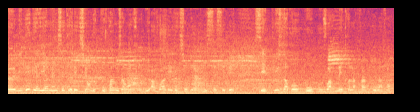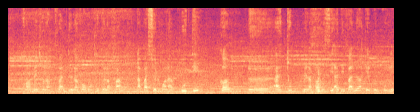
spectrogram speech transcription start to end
Euh, L'idée derrière même cette élection, le pourquoi nous avons voulu avoir l'élection de la Miss CCB, c'est plus d'abord pour pouvoir mettre la femme de l'avant, pouvoir mettre la femme de l'avant, montrer que la femme n'a pas seulement la beauté, comme euh, tout, mais la femme aussi a des valeurs qu'elle peut prôner.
